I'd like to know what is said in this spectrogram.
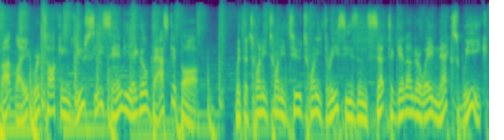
Spotlight, we're talking UC San Diego basketball. With the 2022 23 season set to get underway next week,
